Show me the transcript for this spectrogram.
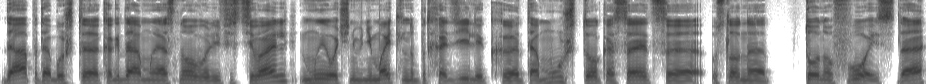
да, потому что когда мы основывали фестиваль, мы очень внимательно подходили к тому, что касается условно tone of voice, да,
